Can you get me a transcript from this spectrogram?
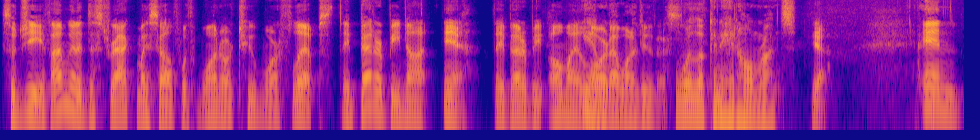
So, gee, if I'm going to distract myself with one or two more flips, they better be not eh. They better be, oh my Yeah, lord, I want to do this. We're looking to hit home runs. Yeah. And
